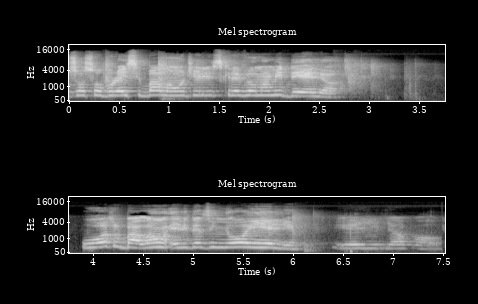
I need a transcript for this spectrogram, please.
só sobrou esse balão onde ele escreveu o nome dele, ó. O outro balão, ele desenhou ele. E gente já volta.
